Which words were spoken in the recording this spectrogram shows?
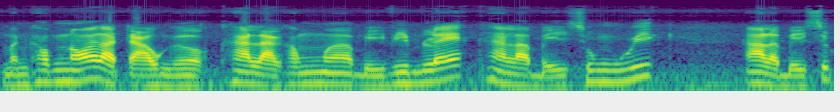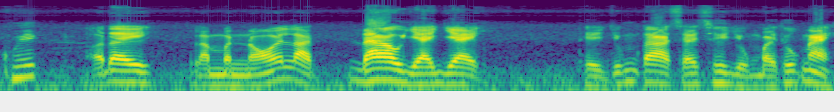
mình không nói là trào ngược hay là không ờ, bị viêm loét hay là bị sung huyết hay là bị xuất huyết ở đây là mình nói là đau dạ dày thì chúng ta sẽ sử dụng bài thuốc này.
